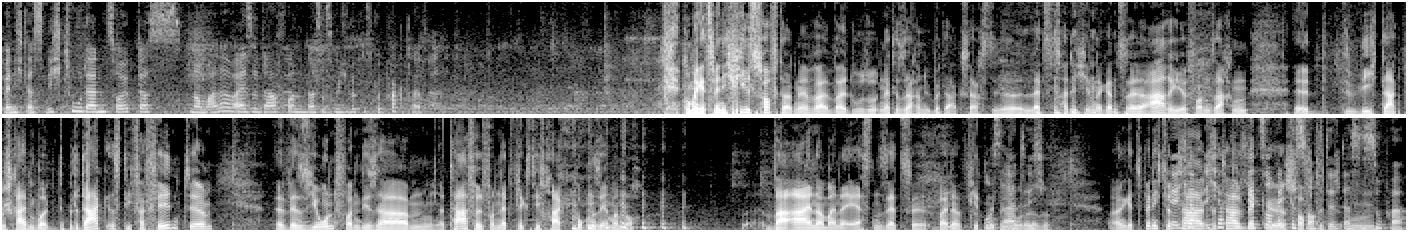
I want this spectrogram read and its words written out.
wenn ich das nicht tue, dann zeugt das normalerweise davon, dass es mich wirklich gepackt hat. Guck mal, jetzt bin ich viel softer, ne? weil, weil du so nette Sachen über Dark sagst. Äh, letztens hatte ich eine ganze Arie von Sachen, äh, wie ich Dark beschreiben wollte. Dark ist die verfilmte äh, Version von dieser ähm, Tafel von Netflix, die fragt, gucken sie immer noch. War einer meiner ersten Sätze bei der vierten Episode oder Großartig. so. Und jetzt bin ich Ja, ich total, habe ich total hab jetzt so weggesoftet. das Mhm. ist super.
